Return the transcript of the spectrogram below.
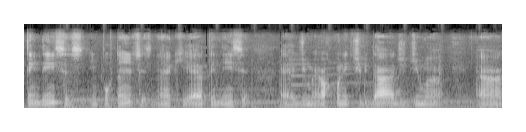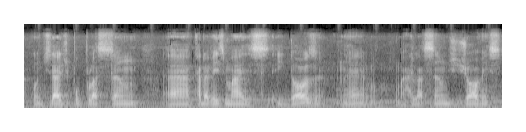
tendências importantes, né, que é a tendência é, de maior conectividade, de uma quantidade de população cada vez mais idosa, né, uma relação de jovens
